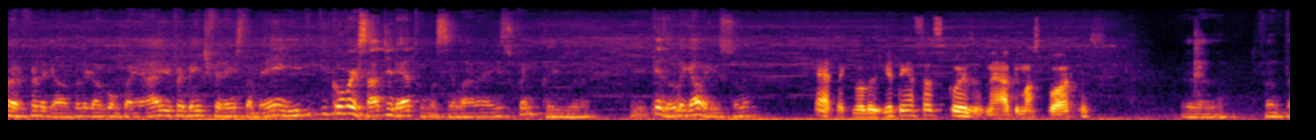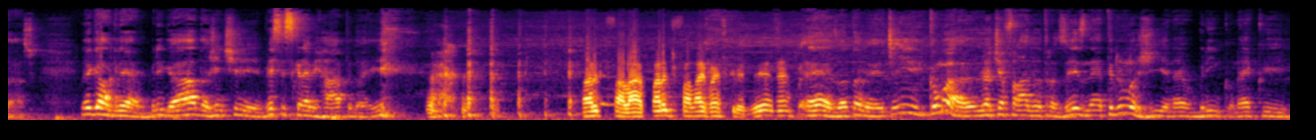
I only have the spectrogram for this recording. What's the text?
É, não, foi legal, foi legal acompanhar e foi bem diferente também. E, e, conversar direto com você lá, né? Isso foi incrível, né? E, quer dizer, o legal é isso, né? É, a tecnologia tem essas coisas, né? Abre umas portas. É, fantástico. Legal, Guilherme. Obrigado. A gente vê se escreve rápido aí. para de falar, para de falar e vai escrever, né? É, exatamente. E como eu já tinha falado outras vezes, né? Trilogia, né? Eu brinco, né? Que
